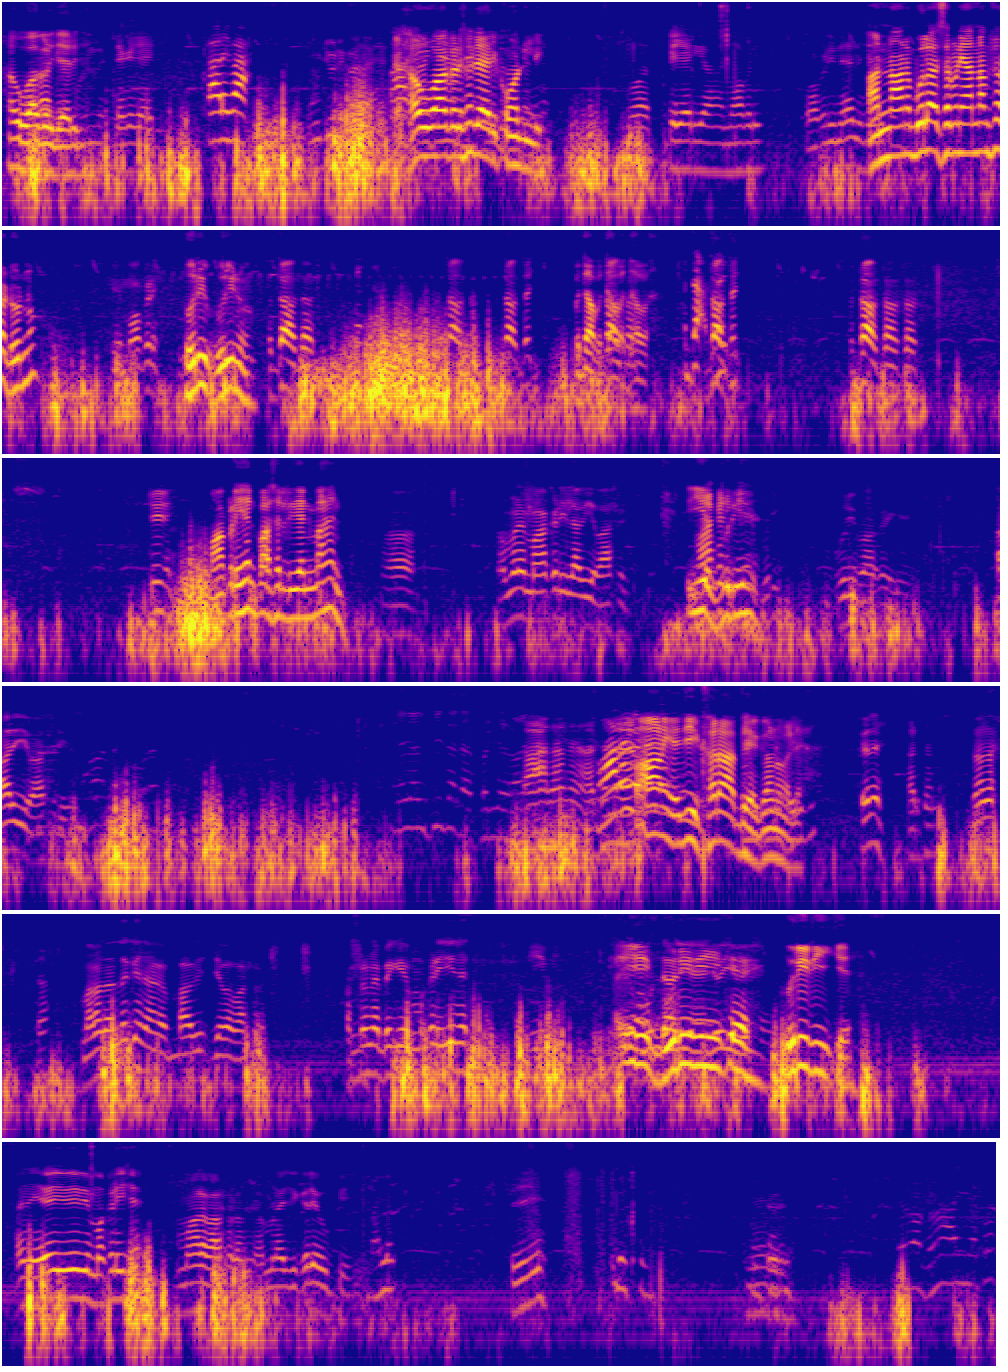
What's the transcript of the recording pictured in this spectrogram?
કે આવું આગળ જાય રહી કાળી વાહ આવું આગળ શું જાય રહી કોંડલી આનું નામ બોલા સરવણી આ નામ શું ઢોરનું ભૂરી ભૂરીનું બધા બધા બધા બધા માકડી હે ને પાછળ લીધાની માં હે ને હમણે માકડી લાવીએ વાસળી ઈ ભૂરી હે ભૂરી માકડી છે. સારી એ વાસળી છે. પાણી હજી ખરાબ હે ઘણો લે છે ને ના ના મારા દાદા લગે ને બાવીસ જેવા વાસણ વાસણ ને ભેગી મકડી ઈ નથી ઈ ભૂરી રી કે ભૂરી રી કે અને એવી એવી મકડી છે મારા વાસણ હમણાં હજી ઘરે ઊભી છે ઘણા આવી ગયા તો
